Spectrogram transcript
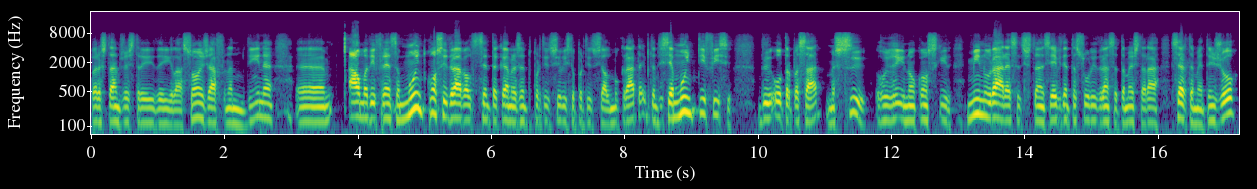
para estarmos a extrair daí eleições, já há Fernando Medina, uh, há uma diferença muito considerável de 60 câmaras entre o Partido Socialista e o Partido Social Democrata e, portanto, isso é muito difícil de ultrapassar, mas se Rui Rio não conseguir minorar essa distância, é evidente que a sua liderança também estará certamente em jogo.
